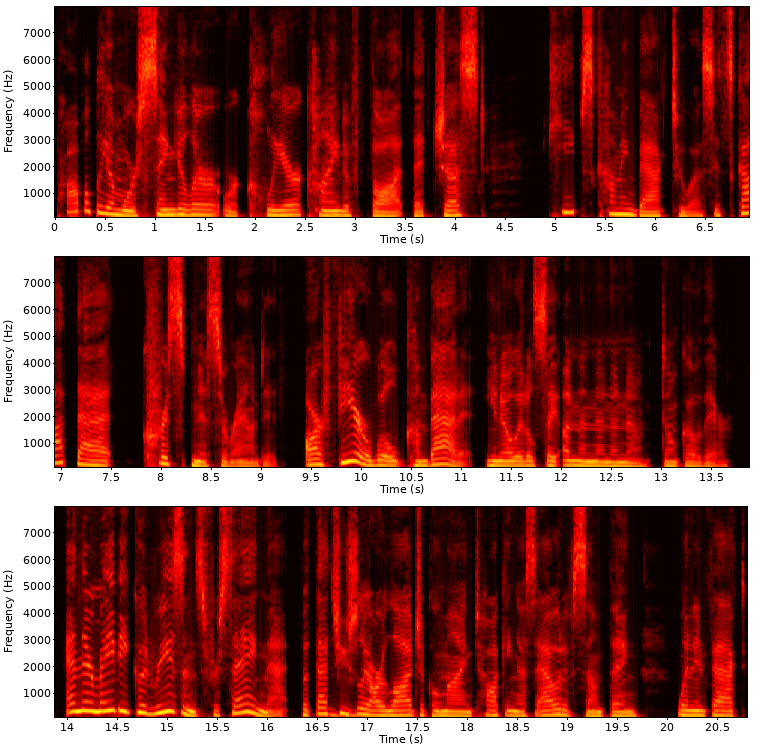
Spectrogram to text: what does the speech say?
probably a more singular or clear kind of thought that just keeps coming back to us. It's got that crispness around it. Our fear will combat it. You know, it'll say, oh, no, no, no, no, don't go there. And there may be good reasons for saying that, but that's Mhm. usually our logical mind talking us out of something when in fact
